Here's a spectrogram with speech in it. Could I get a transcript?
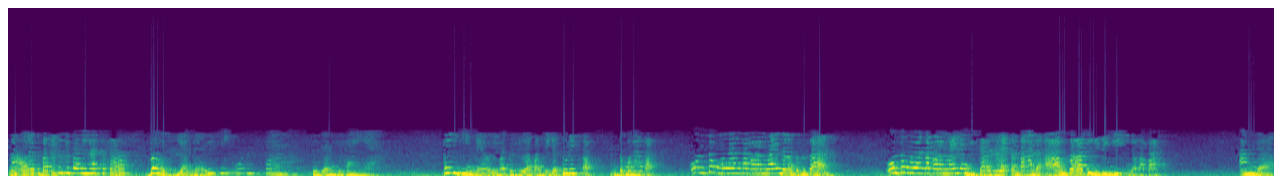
Nah, oleh sebab itu kita lihat sekarang bagian dari si unta. Itu janji saya. Page email 5783 tulis up untuk mengangkat. Untuk mengangkat orang lain dalam kesusahan. Untuk mengangkat orang lain yang bicara jelek tentang Anda. Angkat tinggi-tinggi, nggak apa-apa. Anda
